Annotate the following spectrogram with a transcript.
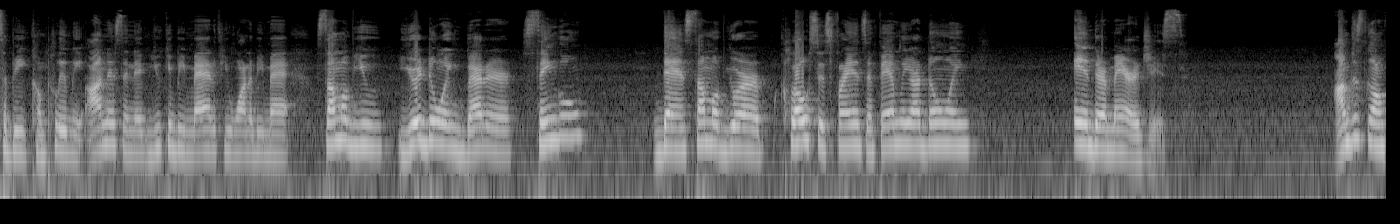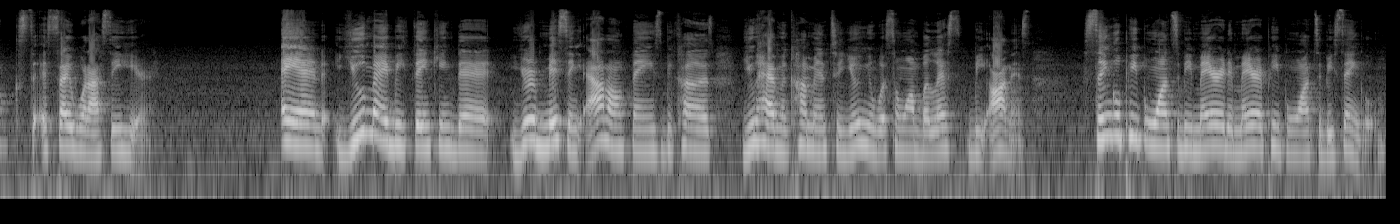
to be completely honest and if you can be mad if you want to be mad some of you you're doing better single than some of your closest friends and family are doing in their marriages I'm just going to say what I see here. And you may be thinking that you're missing out on things because you haven't come into union with someone, but let's be honest. Single people want to be married and married people want to be single.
